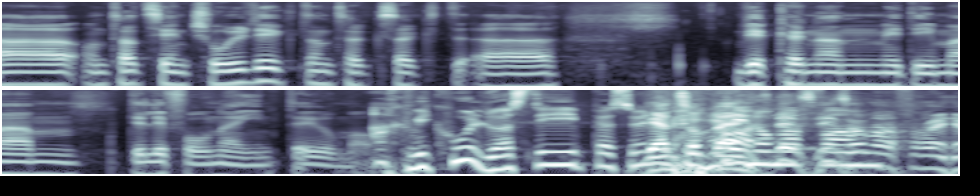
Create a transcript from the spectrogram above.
äh, und hat sich entschuldigt und hat gesagt, äh, wir können mit ihm am Telefon ein Interview machen. Ach, wie cool. Du hast die persönliche Handynummer von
